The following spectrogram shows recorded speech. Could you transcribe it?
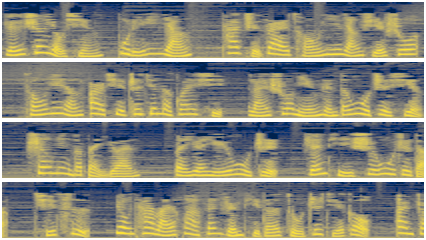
人生有形不离阴阳，它旨在从阴阳学说，从阴阳二气之间的关系来说明人的物质性。生命的本源本源于物质，人体是物质的。其次，用它来划分人体的组织结构，按照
